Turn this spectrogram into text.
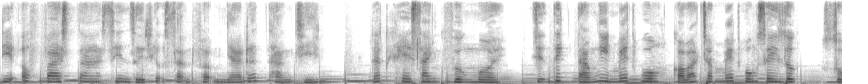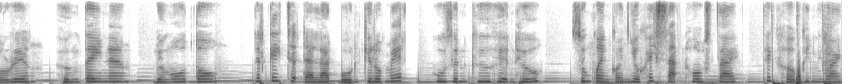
Địa ốc Vasta xin giới thiệu sản phẩm nhà đất tháng 9 Đất Khe Xanh, phường 10 Diện tích 8.000m2, có 300m2 xây dựng sổ riêng, hướng Tây Nam, đường ô tô. Đất cách chợ Đà Lạt 4km, khu dân cư hiện hữu. Xung quanh có nhiều khách sạn homestay, thích hợp kinh doanh,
